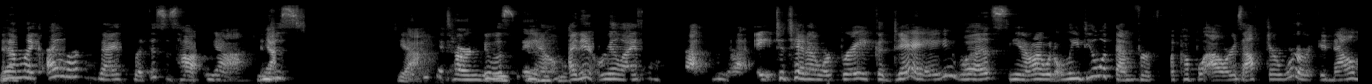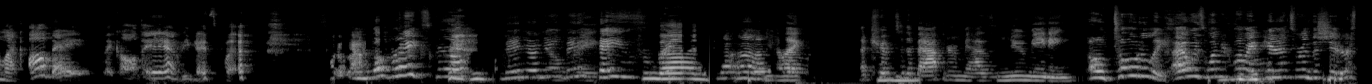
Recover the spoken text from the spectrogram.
And Yeah. I'm like, I love you guys, but this is hot. Yeah. And Yeah. just, yeah. it's hard. to It was, you know, I didn't realize that, that eight to 10 hour break a day was, you know, I would only deal with them for a couple hours after work. And now I'm like, all day, like all day, have you guys, but yeah. no breaks, girl. then don't No they breaks. pay you for breaks. None. Uh-uh. You're like a trip to the bathroom has new meaning. Oh, totally. I always wondered why my parents were in the shitter so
